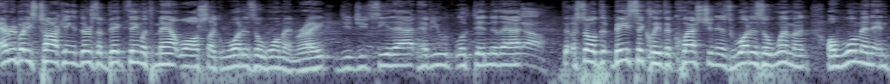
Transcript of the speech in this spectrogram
everybody's talking. There's a big thing with Matt Walsh, like what is a woman, right? Did you see that? Have you looked into that? No. So the, basically, the question is, what is a woman? A woman, and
